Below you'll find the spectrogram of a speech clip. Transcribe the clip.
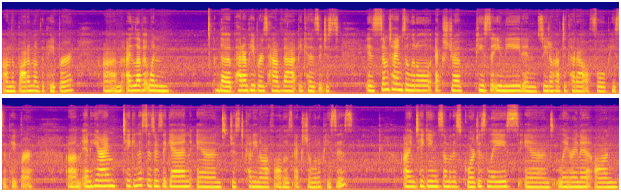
on the bottom of the paper um, I love it when the pattern papers have that because it just is sometimes a little extra piece that you need and so you don't have to cut out a full piece of paper. Um, and here I'm taking the scissors again and just cutting off all those extra little pieces. I'm taking some of this gorgeous lace and layering it on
